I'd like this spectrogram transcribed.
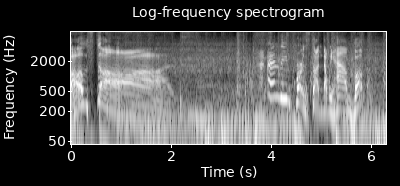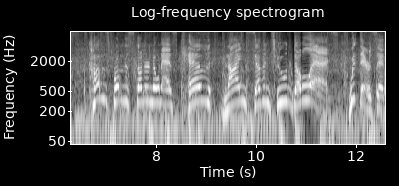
of Stunt. The first stunt that we have up comes from the stunner known as Kev972XX with their said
